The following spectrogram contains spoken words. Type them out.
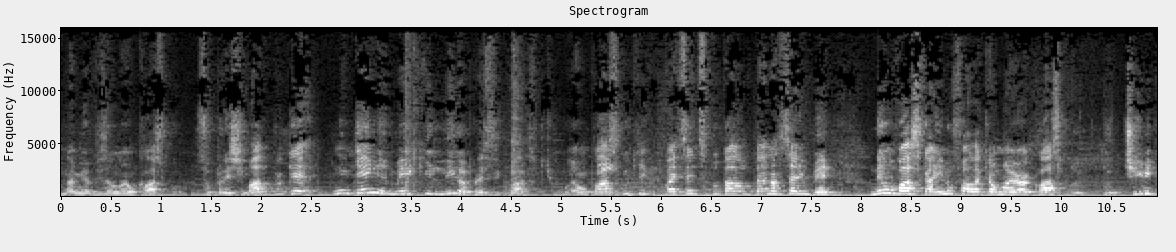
na minha visão, não é um clássico superestimado, porque ninguém meio que liga pra esse clássico. Tipo, é um clássico que vai ser disputado até na Série B. Nem o Vascaíno fala que é o maior clássico do, do time,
